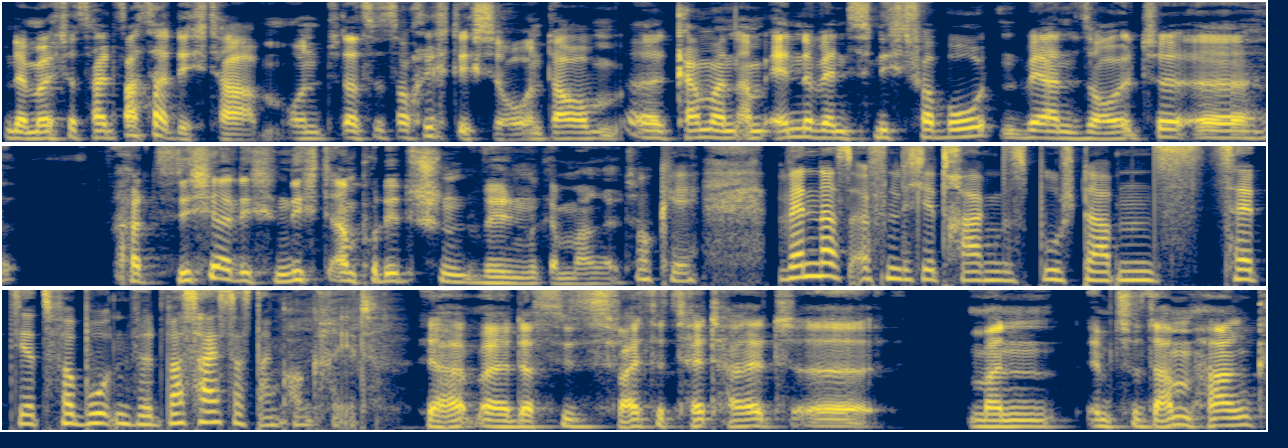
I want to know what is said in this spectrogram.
und er möchte es halt wasserdicht haben. Und das ist auch richtig so. Und darum äh, kann kann man am Ende, wenn es nicht verboten werden sollte, äh, hat sicherlich nicht am politischen Willen gemangelt. Okay. Wenn das öffentliche Tragen des Buchstabens Z jetzt verboten wird, was heißt das dann konkret? Ja, äh, dass dieses weiße Z halt äh, man im Zusammenhang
